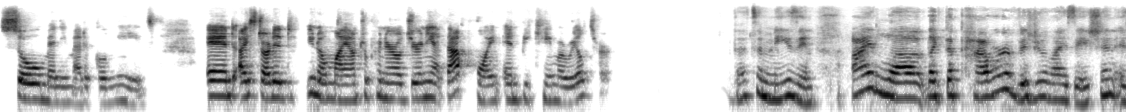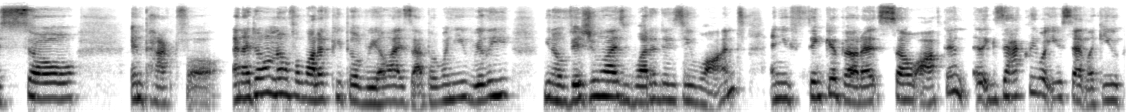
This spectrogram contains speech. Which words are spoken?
so many medical needs and i started you know my entrepreneurial journey at that point and became a realtor. That's amazing. I love like the power of visualization is so impactful. And i don't know if a lot of people realize that but when you really you know visualize what it is you want and you think about it so often exactly what you said like you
